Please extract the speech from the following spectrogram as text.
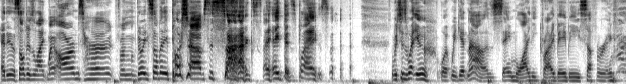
and the soldiers are like, "My arms hurt from doing so many push-ups. This sucks. I hate this place." Which is what you what we get now is the same whitey crybaby suffering.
